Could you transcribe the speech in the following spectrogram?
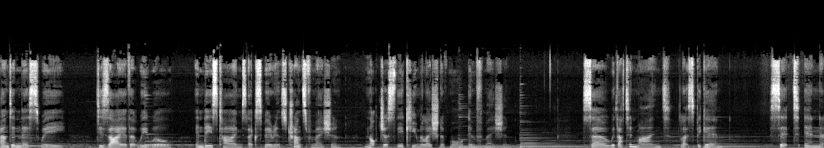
And in this, we desire that we will, in these times, experience transformation not just the accumulation of more information. So, with that in mind, let's begin. Sit in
